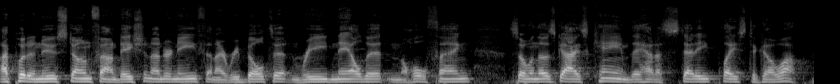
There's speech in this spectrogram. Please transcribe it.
I put a new stone foundation underneath, and I rebuilt it and re nailed it and the whole thing. So when those guys came, they had a steady place to go up.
